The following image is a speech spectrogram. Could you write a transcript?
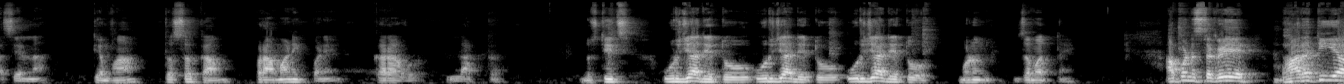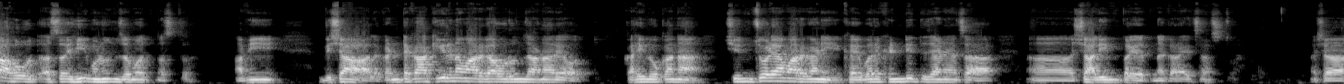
असेल ना तेव्हा तसं काम प्रामाणिकपणे करावं लागतं. नुसतीच ऊर्जा देतो ऊर्जा देतो ऊर्जा देतो म्हणून जमत नाही. आपण सगळे भारतीय आहोत असंही म्हणून जमत नसतं. आम्ही विशाल कंटकाकीर्ण मार्गावरून जाणारे आहोत. काही लोकांना चिंचोळ्या मार्गाने खैबर खिंडीत जाण्याचा शालीन प्रयत्न करायचा असतो. अशा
